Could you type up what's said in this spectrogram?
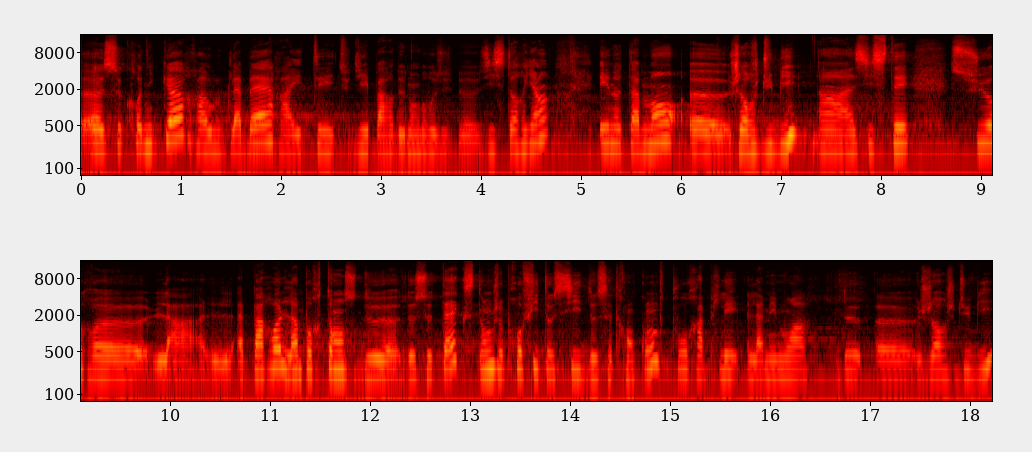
euh, chroniqueur, Raoul Glaber, a été étudié par de nombreux euh, historiens et notamment euh, Georges Duby a insisté sur la, la, parole, l'importance de, ce texte. Donc je profite aussi de cette rencontre pour rappeler la mémoire de Georges Duby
